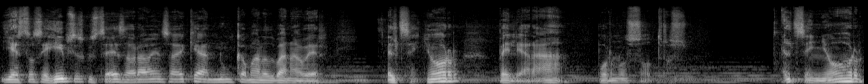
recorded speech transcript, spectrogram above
Y estos egipcios que ustedes ahora ven, ¿sabe qué? Nunca más los van a ver. El Señor peleará por nosotros. El Señor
